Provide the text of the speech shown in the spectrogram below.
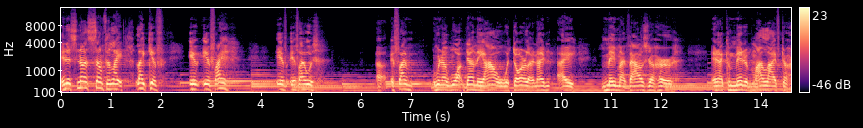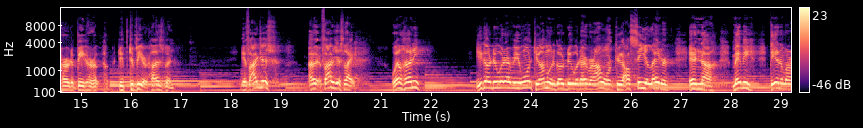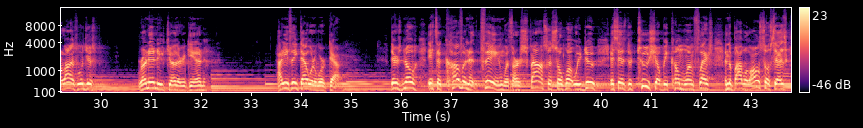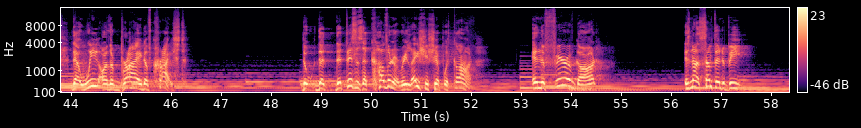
And it's not something like like if if if I if if I was uh, if I'm when I walked down the aisle with Darla and I I made my vows to her and I committed my life to her to be her to be her husband if I just, if I was just like, well, honey, you go do whatever you want to. I'm going to go do whatever I want to. I'll see you later. And uh, maybe the end of our lives, we'll just run into each other again. How do you think that would have worked out? There's no, it's a covenant thing with our spouse. And so what we do, it says the two shall become one flesh. And the Bible also says that we are the bride of Christ that, that this is a covenant relationship with God. And the fear of God is not something to be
